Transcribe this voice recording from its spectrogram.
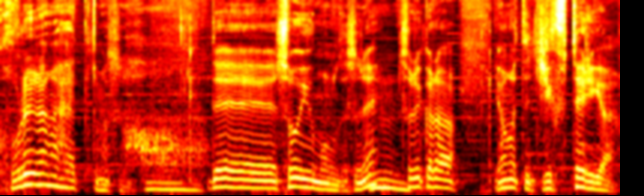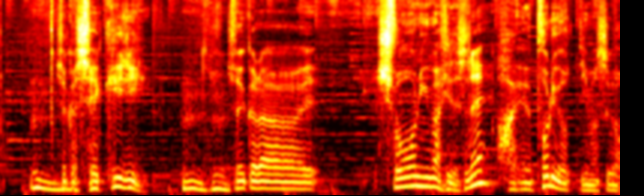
これらが流行ってきます。でそういうものですね、うん、それからやがてジフテリア、うん、それから赤痢、うんうん、それから小児麻痺ですね、はい、ポリオって言いますが。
